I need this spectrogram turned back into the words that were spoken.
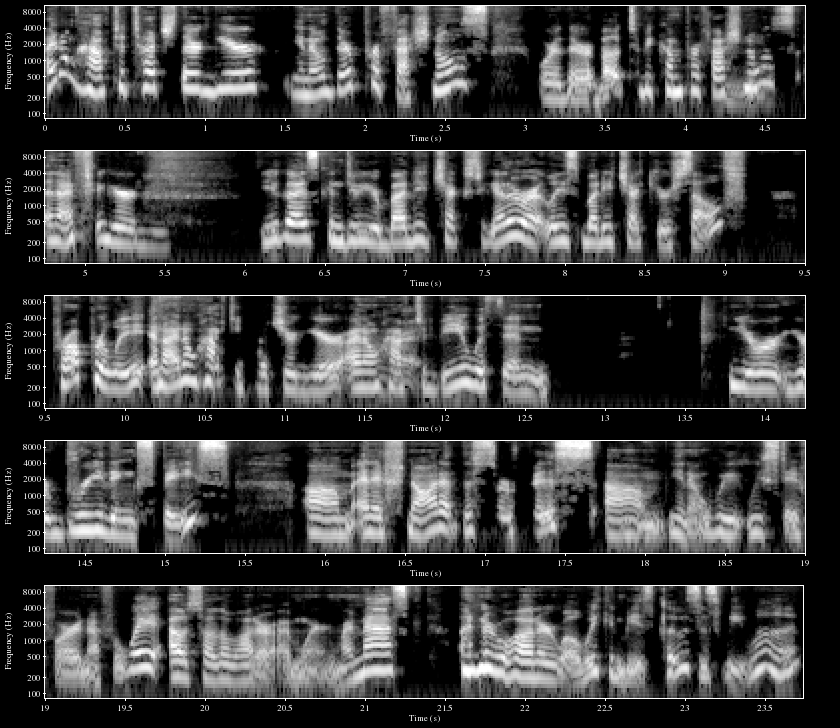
I don't have to touch their gear. You know, they're professionals or they're about to become professionals. Mm-hmm. And I figure mm-hmm. you guys can do your buddy checks together or at least buddy check yourself properly. And I don't have to touch your gear. I don't have right. to be within your your breathing space. Um, and if not at the surface, um, you know, we, we stay far enough away. Outside the water, I'm wearing my mask. Underwater, well, we can be as close as we want.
